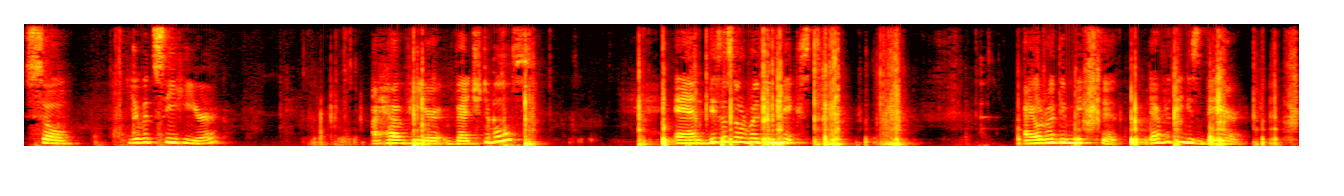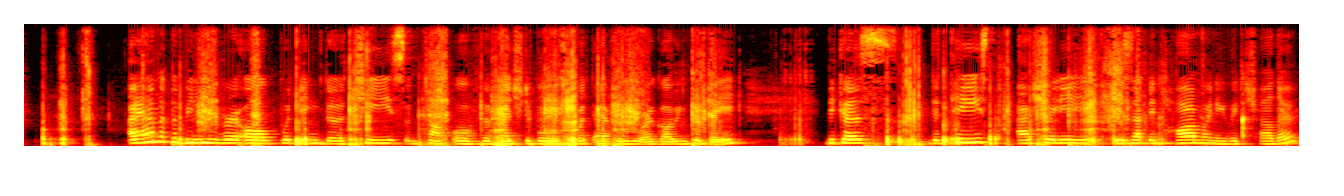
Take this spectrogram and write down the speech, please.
So you would see here, I have here vegetables and this is already mixed. I already mixed it. Everything is there. I am not the believer of putting the cheese on top of the vegetables or whatever you are going to bake because the taste actually is not in harmony with each other.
